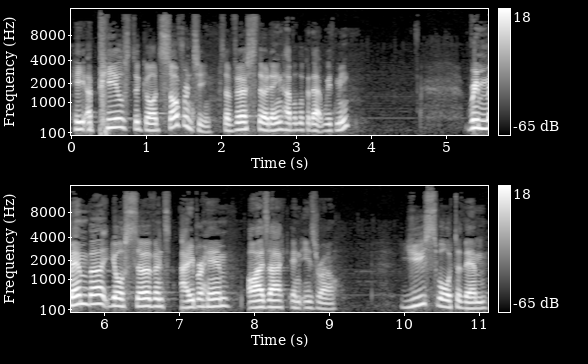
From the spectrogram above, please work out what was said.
he appeals to God's sovereignty. So, verse 13, have a look at that with me. Remember your servants Abraham, Isaac, and Israel. You swore to them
